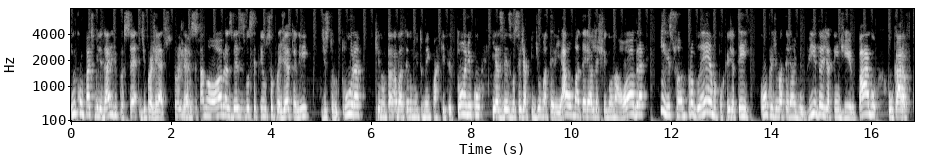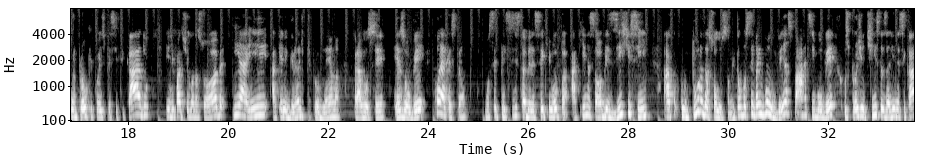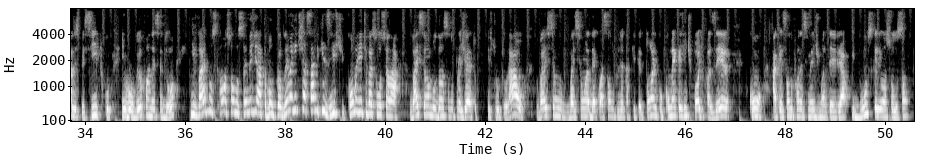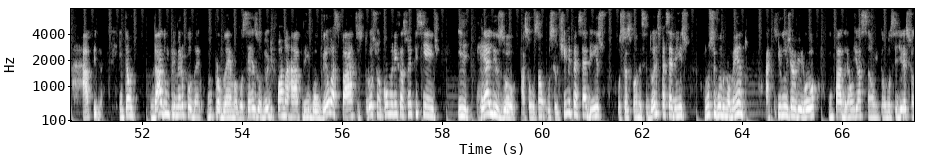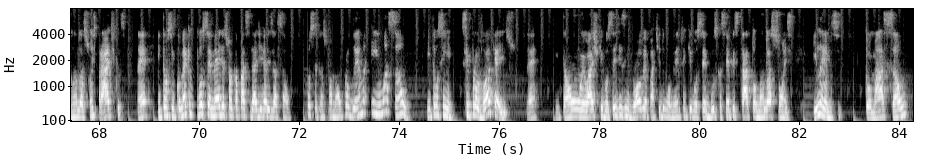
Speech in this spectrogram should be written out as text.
incompatibilidade de, de projetos. Né? Você está numa obra, às vezes você tem o seu projeto ali de estrutura que não está batendo muito bem com o arquitetônico, e às vezes você já pediu material, o material já chegou na obra, e isso é um problema, porque já tem compra de material envolvida, já tem dinheiro pago, o cara comprou o que foi especificado e de fato chegou na sua obra, e aí aquele grande problema para você resolver. Qual é a questão? Você precisa estabelecer que, opa, aqui nessa obra existe sim a cultura da solução. Então você vai envolver as partes, envolver os projetistas ali nesse caso específico, envolver o fornecedor e vai buscar uma solução imediata. Bom, o problema a gente já sabe que existe. Como a gente vai solucionar? Vai ser uma mudança no projeto estrutural? Vai ser, um, vai ser uma adequação no projeto arquitetônico? Como é que a gente pode fazer? Com a questão do fornecimento de material e busca ali uma solução rápida. Então, dado um primeiro um problema, você resolveu de forma rápida, envolveu as partes, trouxe uma comunicação eficiente e realizou a solução, o seu time percebe isso, os seus fornecedores percebem isso. Num segundo momento, aquilo já virou um padrão de ação. Então, você direcionando ações práticas, né? Então, assim, como é que você mede a sua capacidade de realização? Você transformar um problema em uma ação. Então, assim, se provoque a isso, né? Então, eu acho que você desenvolve a partir do momento em que você busca sempre estar tomando ações. E lembre-se, tomar ação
